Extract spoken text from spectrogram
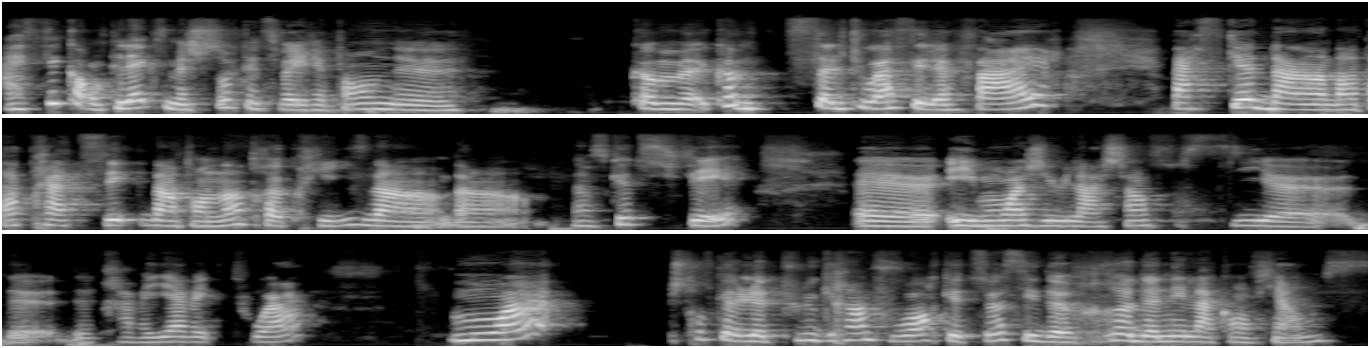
assez complexe, mais je suis sûre que tu vas y répondre comme, comme seul toi c'est le faire. Parce que dans, ta pratique, dans ton entreprise, dans, ce que tu fais, et moi j'ai eu la chance aussi de, travailler avec toi, moi, je trouve que le plus grand pouvoir que tu as, c'est de redonner la confiance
